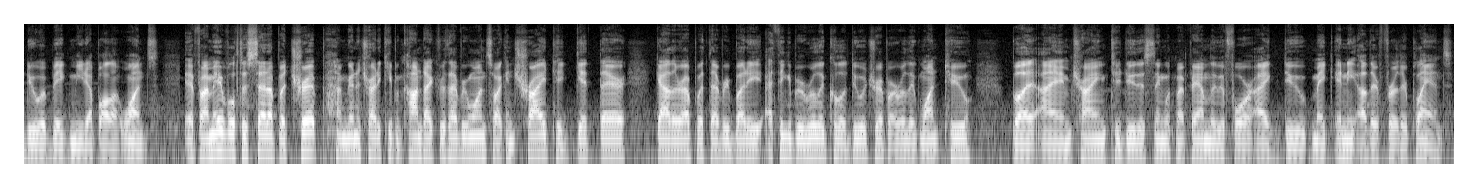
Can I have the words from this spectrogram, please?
do a big meetup all at once. If I'm able to set up a trip, I'm going to try to keep in contact with everyone so I can try to get there, gather up with everybody. I think it'd be really cool to do a trip. I really want to but I am trying to do this thing with my family before I do make any other further plans.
